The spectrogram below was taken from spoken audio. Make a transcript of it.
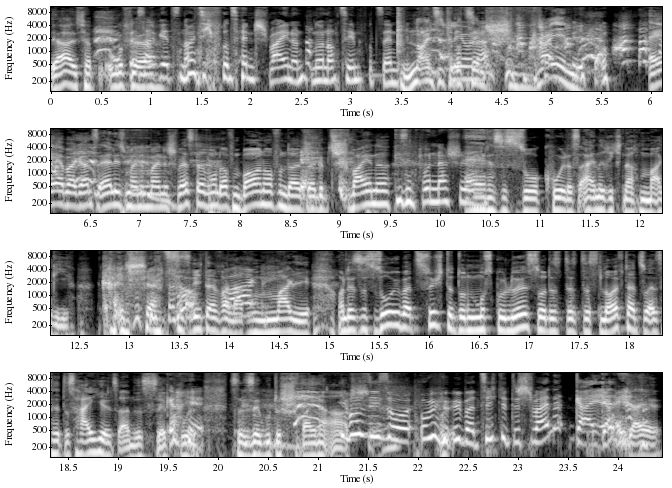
ja, ich habe ungefähr Deshalb jetzt 90% Schwein und nur noch 10% 90 Leonard. Schwein. Ey, aber ganz ehrlich, meine, meine Schwester wohnt auf dem Bauernhof und da, da gibt's Schweine. Die sind wunderschön. Ey, das ist so cool. Das eine riecht nach Maggi. Kein Scherz, das riecht einfach nach Maggi. Und es ist so überzüchtet und muskulös, so das, das, das läuft halt so, als hätte es High Heels an. Das ist sehr cool. Geil. Das ist eine sehr gute Schweineart. sie so überzüchtete Schweine? Geil. Geil.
